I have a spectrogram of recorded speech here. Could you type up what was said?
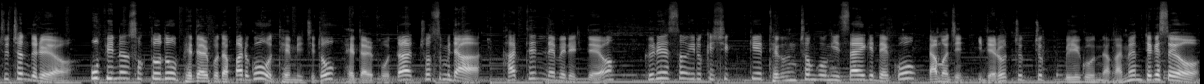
추천드려요. 뽑히는 속도도 배달보다 빠르고 데미지도 배달보다 좋습니다. 같은 레벨일 때요. 그래서 이렇게 쉽게 대강천공이 쌓이게 되고 나머진 이대로 쭉쭉 밀고 나가면 되겠어요.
